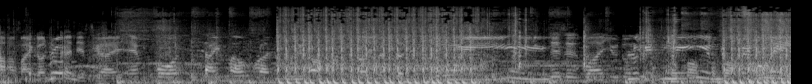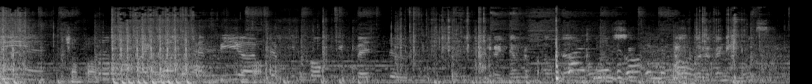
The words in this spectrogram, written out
Oh my god, Bro. look at this guy. M4 time out run. Not even the- boy. This is why you don't Look use at me, I'm Jump off. Oh my god, can be a the top defender. You're down about that. Guys Oh need to go shit. in the Oh, boat. but the vending was. Dora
